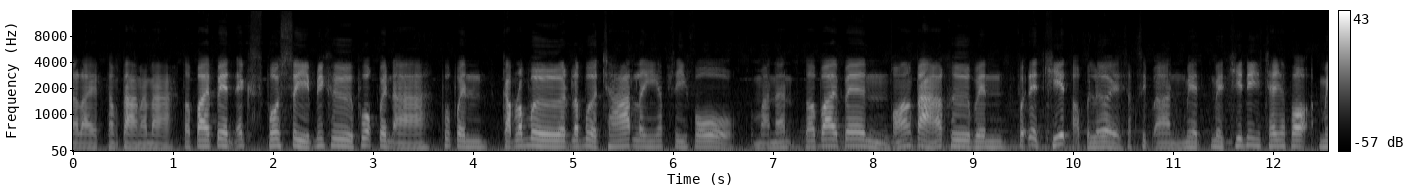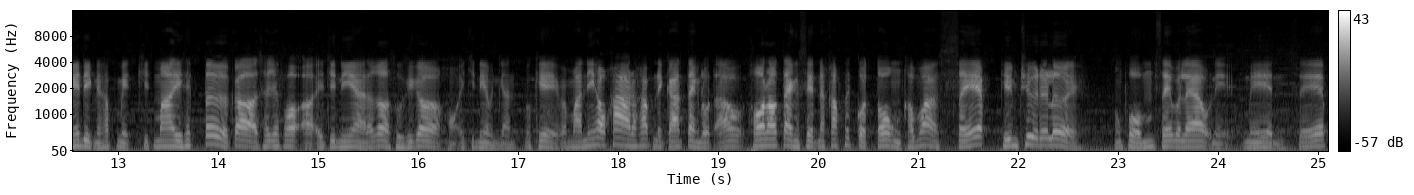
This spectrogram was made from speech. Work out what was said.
อะไรต่างๆ นานา ต่อไปเป็น explosive นี่คือพวกเป็นอาพวกเป็นกับระเบิดระเบิดชาร์จอะไรอย่างงี้ครับ C4 ประมาณนั้น ต่อไปเป็นของต่างๆ ก็คือเป็น first aid kit เอาไปเลยสัก 10 อัน med med kit นี่ใช้เฉพาะ medic นะครับ med kit my detector ก็ใช้เฉพาะเอ่า engineer แล้วก็ tool kit ก็ของ engineer เหมือนกัน โอเค ประมาณนี้คร่าวๆนะครับในการแต่งโหลดเอา พอเราแต่งเสร็จนะครับให้กดตรงคำว่า save พิมพ์ชื่อได้เลย ของผมเซฟไว้แล้วนี่ main save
